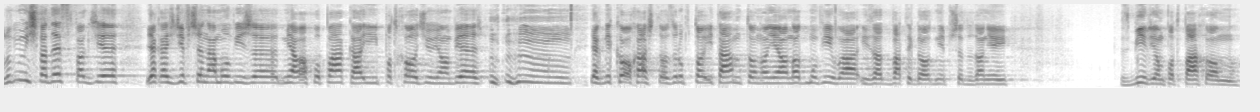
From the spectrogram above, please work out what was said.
Lubimy świadectwa, gdzie jakaś dziewczyna mówi, że miała chłopaka i podchodził ją, wiesz, jak mnie kochasz, to zrób to i tamto. No nie, ona odmówiła i za dwa tygodnie przyszedł do niej z Bilią pod pachą,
